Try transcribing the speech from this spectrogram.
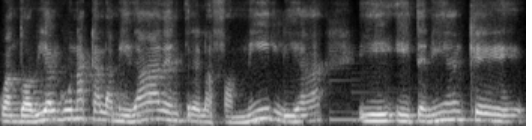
cuando había alguna calamidad entre la familia y, tenían que,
